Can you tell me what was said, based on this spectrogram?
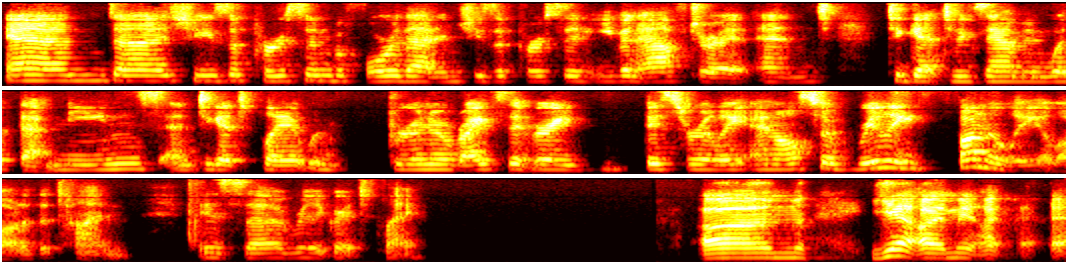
And uh, she's a person before that, and she's a person even after it. And to get to examine what that means and to get to play it when Bruno writes it very viscerally and also really funnily a lot of the time is uh, really great to play. Um, yeah, I mean, I, I,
